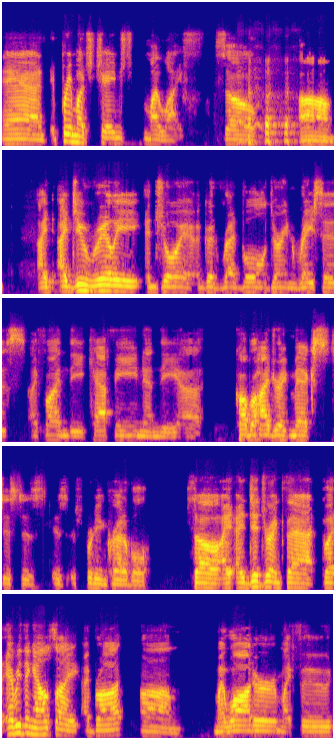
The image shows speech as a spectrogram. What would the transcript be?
And it pretty much changed my life. So um, I, I do really enjoy a good Red Bull during races. I find the caffeine and the uh, carbohydrate mix just is, is, is pretty incredible. So I, I did drink that, but everything else I, I brought, um, my water, my food.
